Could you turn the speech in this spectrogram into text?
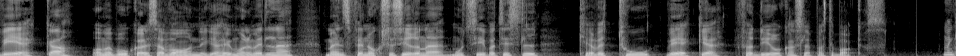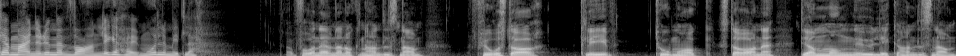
veke om vi bruker disse vanlige høymålemidlene, mens fenoksysyrene mot sivertistel krever to uker før dyra kan slippes tilbake. Men hva mener du med vanlige høymålemidler? For å nevne noen handelsnavn. Fluorostar, Kliv, Tomahawk, Starane. De har mange ulike handelsnavn,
